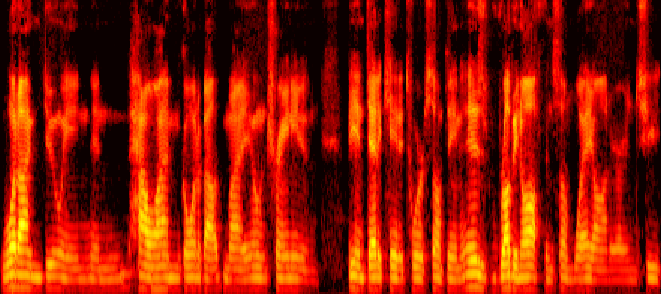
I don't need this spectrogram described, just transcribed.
what I'm doing and how I'm going about my own training and being dedicated towards something is rubbing off in some way on her. And she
